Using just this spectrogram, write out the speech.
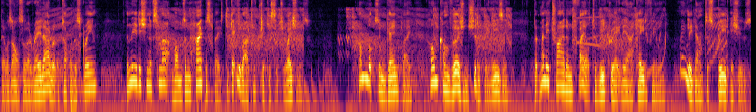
There was also a radar at the top of the screen, and the addition of smart bombs and hyperspace to get you out of tricky situations. On looks and gameplay, home conversion should have been easy, but many tried and failed to recreate the arcade feeling, mainly down to speed issues.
